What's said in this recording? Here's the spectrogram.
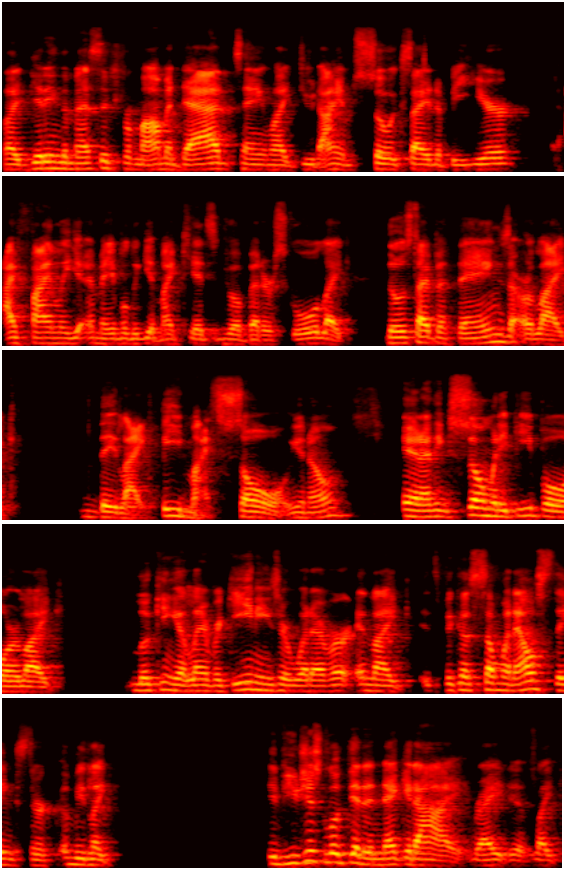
like getting the message from mom and dad saying like, dude, I am so excited to be here. I finally am able to get my kids into a better school. Like those type of things are like, they like feed my soul, you know? And I think so many people are like looking at Lamborghinis or whatever. And like, it's because someone else thinks they're, I mean, like, if you just looked at a naked eye, right? If like,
